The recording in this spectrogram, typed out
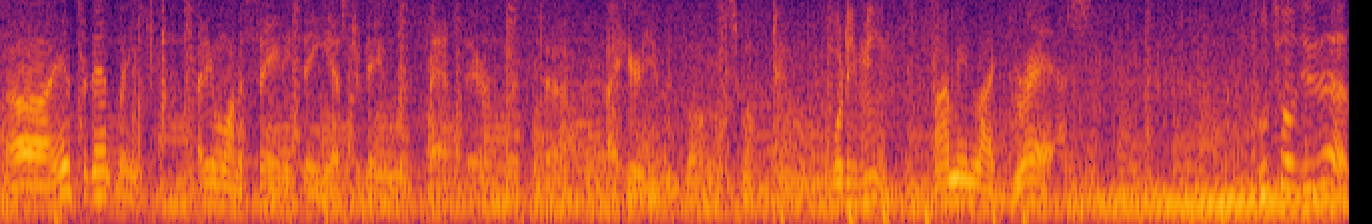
Uh, incidentally, I didn't want to say anything yesterday with Pat there, but uh, I hear you've been blowing smoke too. What do you mean? I mean like grass. Who told you this?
